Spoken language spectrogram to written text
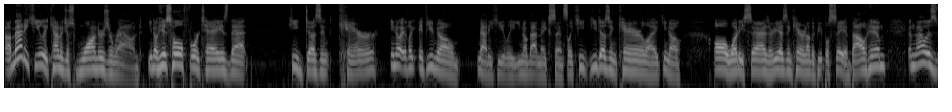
Uh, Matty Healy kind of just wanders around. You know, his whole forte is that he doesn't care. You know, if like if you know Matty Healy, you know that makes sense. Like he he doesn't care. Like you know all what he says, or he doesn't care what other people say about him. And that was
